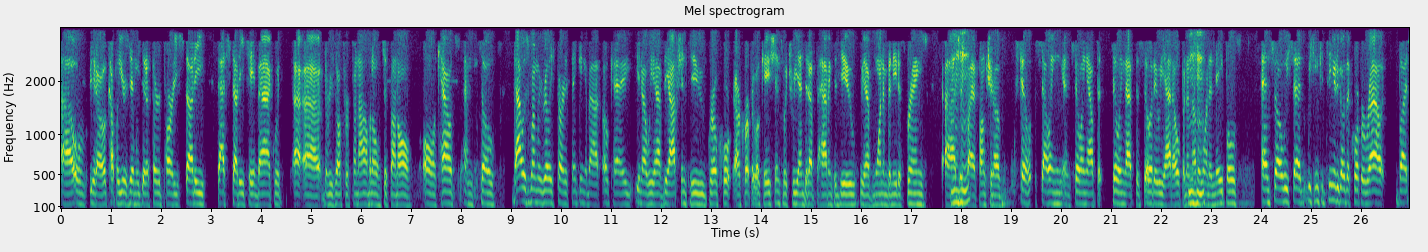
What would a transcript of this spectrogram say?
uh, or, you know, a couple years in, we did a third-party study. That study came back with uh, uh, the results were phenomenal, just on all all accounts. And so that was when we really started thinking about, okay, you know, we have the option to grow cor- our corporate locations, which we ended up having to do. We have one in Bonita Springs, uh, Mhm. just by a function of fill, selling and filling out the, filling that facility. We had to open another Mhm. one in Naples, and so we said we can continue to go the corporate route. But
